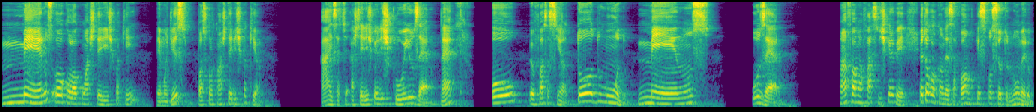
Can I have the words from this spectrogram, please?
menos, ou coloco um asterisco aqui, lembram disso? Posso colocar um asterisco aqui, ó. Ah, esse asterisco ele exclui o zero, né? Ou eu faço assim, ó, todo mundo menos o zero. É uma forma fácil de escrever. Eu estou colocando dessa forma porque se fosse outro número,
